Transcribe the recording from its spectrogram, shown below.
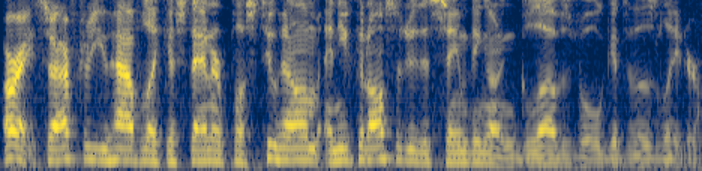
All right, so after you have like a standard plus two helm, and you can also do the same thing on gloves, but we'll get to those later.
